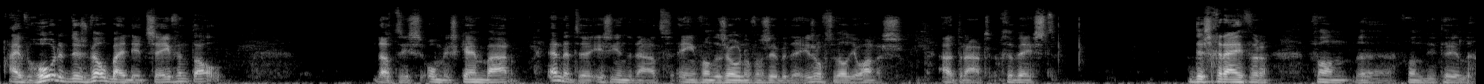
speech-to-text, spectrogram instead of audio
Hij hoorde dus wel bij dit zevental. Dat is onmiskenbaar. En het eh, is inderdaad een van de zonen van Zebedeus, oftewel Johannes, uiteraard geweest. De schrijver van, uh, van, dit hele,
